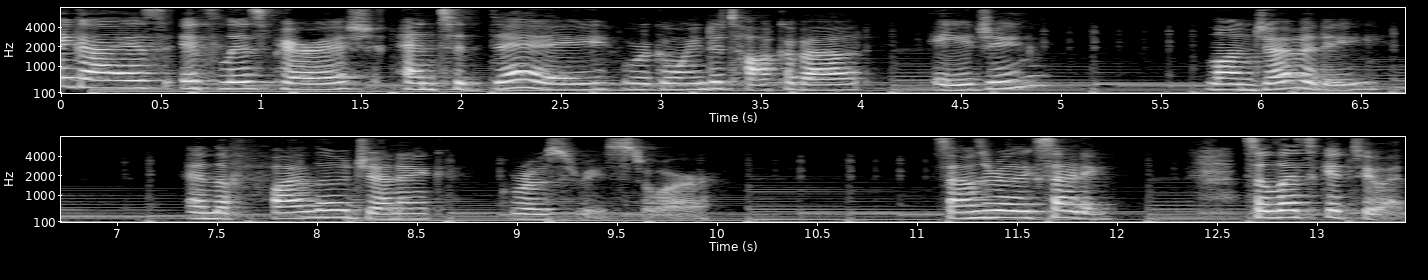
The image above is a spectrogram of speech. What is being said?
Hey guys, it's Liz Parrish, and today we're going to talk about aging, longevity, and the phylogenetic grocery store. Sounds really exciting. So let's get to it.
